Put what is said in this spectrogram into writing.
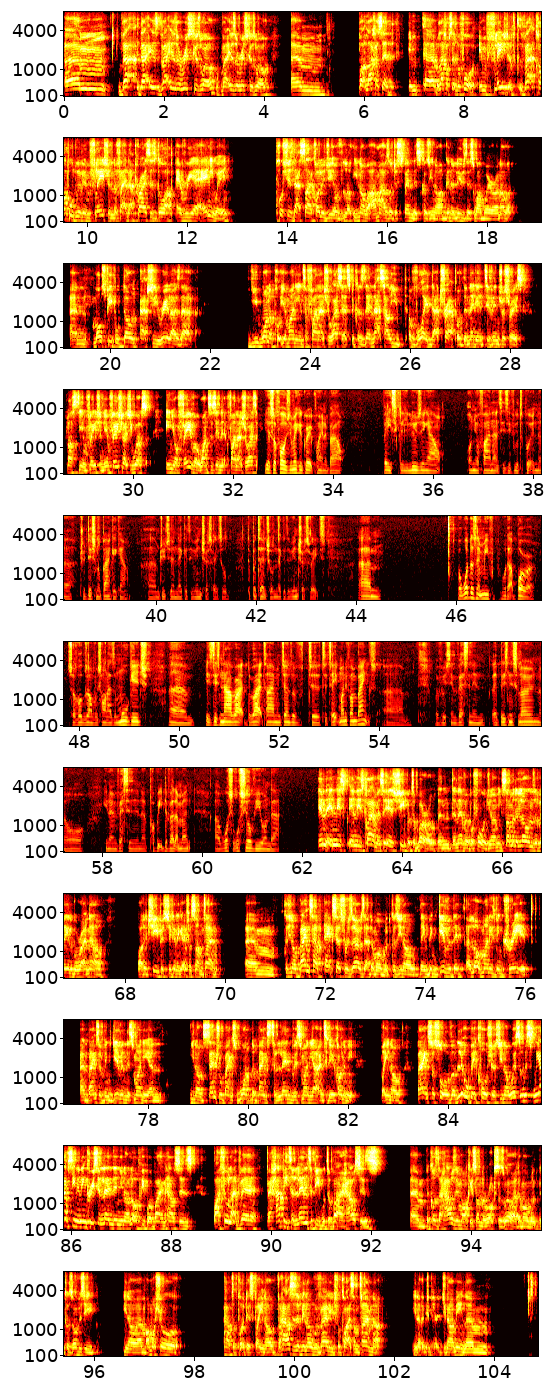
Um, that that is that is a risk as well. That is a risk as well. Um, but like I said, in, uh, like I've said before, inflation that coupled with inflation, the fact that prices go up every year anyway, pushes that psychology of look, you know what, I might as well just spend this because you know I'm going to lose this one way or another. And most people don't actually realize that you want to put your money into financial assets because then that's how you avoid that trap of the negative interest rates plus the inflation. The inflation actually works in your favor once it's in financial assets. Yeah, so Foles, you make a great point about basically losing out on your finances if you were to put in a traditional bank account um, due to the negative interest rates or the potential negative interest rates. Um, but what does it mean for people that borrow? So, for example, if someone has a mortgage, um, is this now right the right time in terms of to, to take money from banks? Um, whether it's investing in a business loan or you know investing in a property development. Uh, what's what's your view on that? In in these in these climates, it is cheaper to borrow than than ever before. Do you know what I mean? Some of the loans available right now are the cheapest you're going to get for some time. Because um, you know banks have excess reserves at the moment because you know they've been given they've, a lot of money's been created and banks have been given this money and you know, central banks want the banks to lend this money out into the economy. But, you know, banks are sort of a little bit cautious. You know, we're, we're, we have seen an increase in lending. You know, a lot of people are buying houses, but I feel like they're they're happy to lend to people to buy houses um, because the housing market's on the rocks as well at the moment. Because obviously, you know, um, I'm not sure how to put this, but you know, the houses have been overvalued for quite some time now. You know, do, do you know what I mean? Um,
